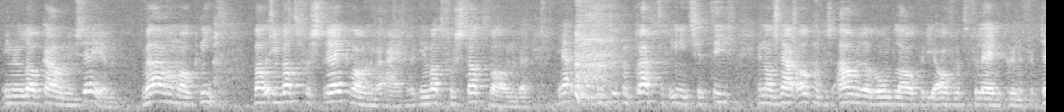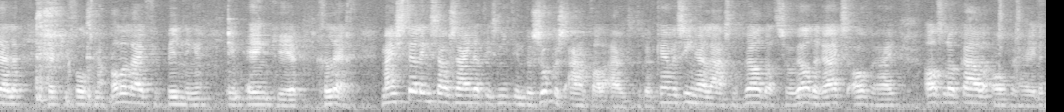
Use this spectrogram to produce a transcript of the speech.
in een lokaal museum. Waarom ook niet? In wat voor streek wonen we eigenlijk? In wat voor stad wonen we? Ja, dat is natuurlijk een prachtig initiatief. En als daar ook nog eens ouderen rondlopen die over het verleden kunnen vertellen, heb je volgens mij allerlei verbindingen in één keer gelegd. Mijn stelling zou zijn dat is niet in bezoekersaantallen uit te drukken. En we zien helaas nog wel dat zowel de Rijksoverheid als lokale overheden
